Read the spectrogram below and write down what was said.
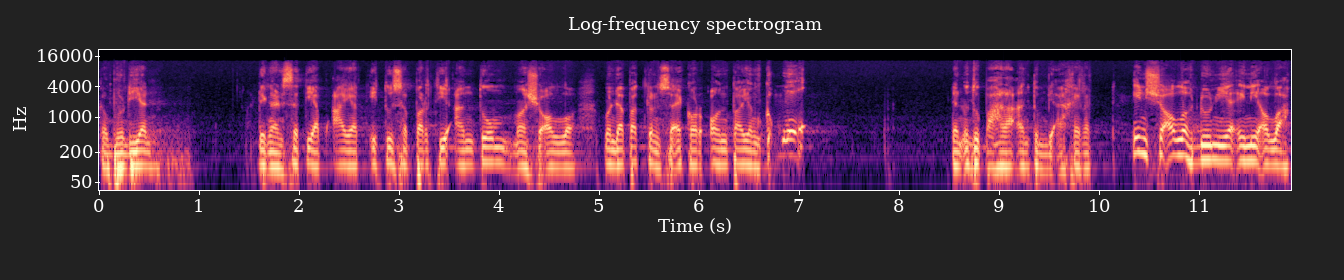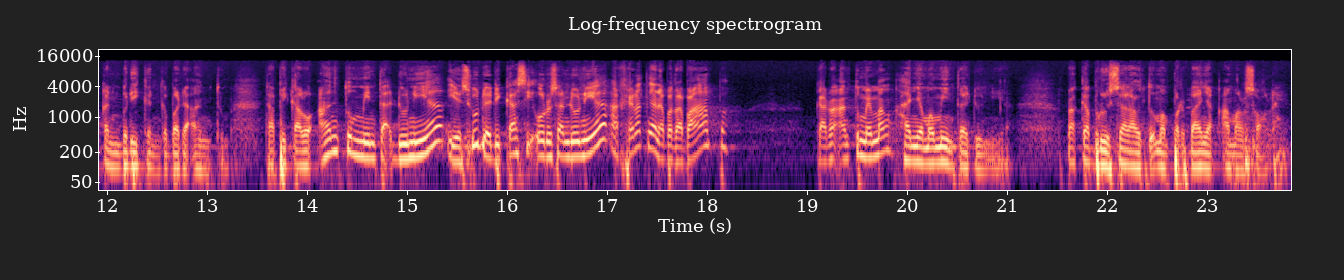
Kemudian dengan setiap ayat itu seperti antum, masya Allah, mendapatkan seekor onta yang gemuk. Dan untuk pahala antum di akhirat, insya Allah dunia ini Allah akan berikan kepada antum. Tapi kalau antum minta dunia, ya sudah dikasih urusan dunia, akhirat nggak dapat apa-apa. Karena antum memang hanya meminta dunia maka berusaha untuk memperbanyak amal soleh.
